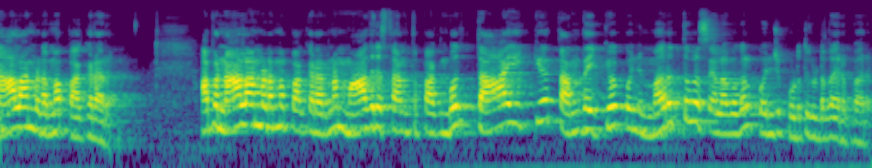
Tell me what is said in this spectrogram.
நாலாம் இடமாக பார்க்குறாரு அப்போ நாலாம் இடமா பார்க்குறாருன்னா மாதிரஸ்தானத்தை பார்க்கும்போது தாய்க்கோ தந்தைக்கோ கொஞ்சம் மருத்துவ செலவுகள் கொஞ்சம் கொடுத்துக்கிட்டு தான் இருப்பார்.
